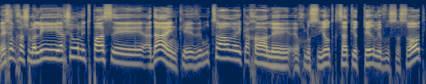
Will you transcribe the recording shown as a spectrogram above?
רכב חשמלי איכשהו נתפס אה, עדיין כאיזה מוצר אה, ככה לאוכלוסיות קצת יותר מבוססות.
